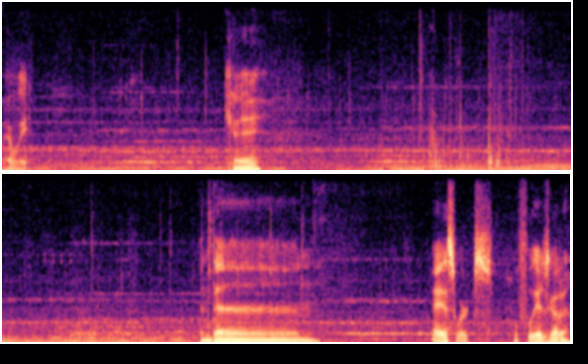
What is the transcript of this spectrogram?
Alright, wait. Okay. And then... Hey, this works. Hopefully I just gotta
